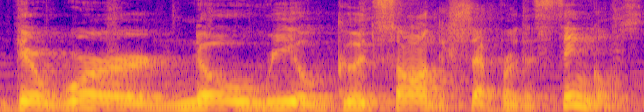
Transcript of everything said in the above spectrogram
there were no real good songs except for the singles.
